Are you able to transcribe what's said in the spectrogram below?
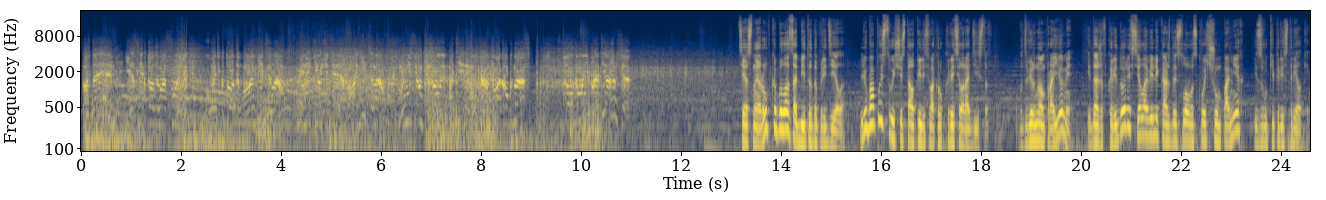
Повторяем, если кто-то нас слышит, хоть кто-то, помогите нам! Великие учителя, помогите нам! Мы несем тяжелые потери, мутанты вокруг нас! Долго мы не продержимся! Тесная рубка была забита до предела. Любопытствующие столпились вокруг кресел радистов. В дверном проеме и даже в коридоре все ловили каждое слово сквозь шум помех и звуки перестрелки.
